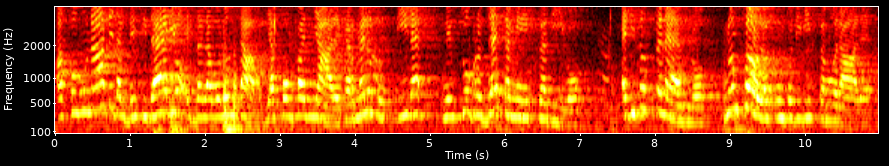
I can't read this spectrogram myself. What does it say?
accomunate dal desiderio e dalla volontà di accompagnare Carmelo Sottile nel suo progetto amministrativo e di sostenerlo non solo dal punto di vista morale,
